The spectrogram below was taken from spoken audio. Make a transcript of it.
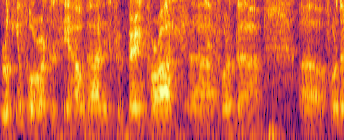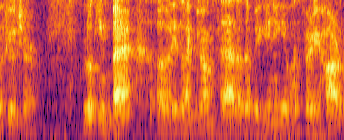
looking forward to see how God is preparing for us uh, yeah. for the uh, for the future. Looking back, uh, is like John said at the beginning, it was very hard.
